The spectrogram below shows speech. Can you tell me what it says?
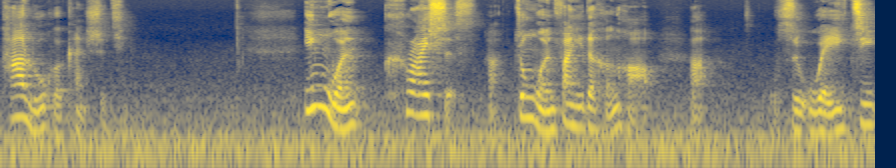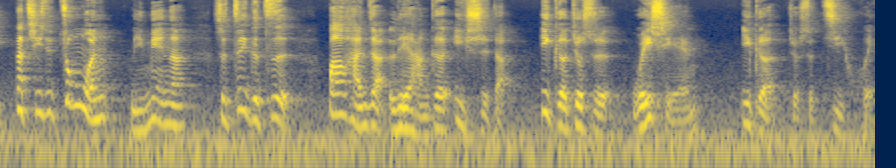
他如何看事情。英文。Crisis 啊，中文翻译得很好啊，是危机。那其实中文里面呢，是这个字包含着两个意思的，一个就是危险，一个就是机会。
